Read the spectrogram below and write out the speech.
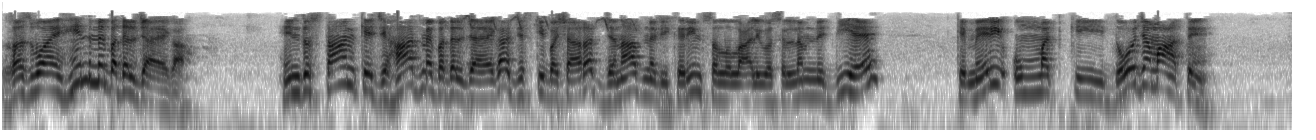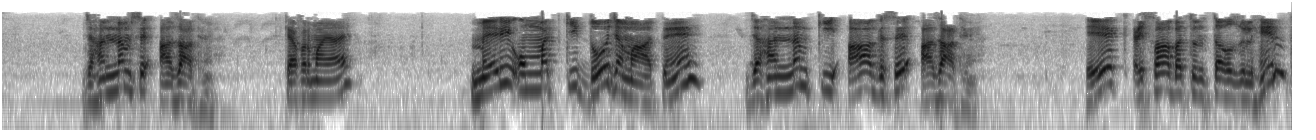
غزوہ ہند میں بدل جائے گا۔ ہندوستان کے جہاد میں بدل جائے گا، جس کی بشارت جناب نبی کریم صلی اللہ علیہ وسلم نے دی ہے کہ میری امت کی دو جماعتیں جہنم سے آزاد ہیں۔ کیا فرمایا ہے؟ میری امت کی دو جماعتیں جہنم کی آگ سے آزاد ہیں۔ ایک عصابت تغز الہند،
